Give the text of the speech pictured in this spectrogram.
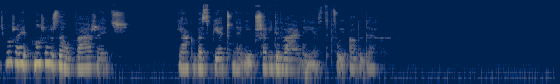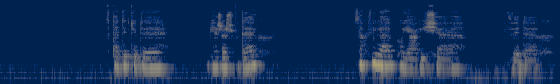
Być może możesz zauważyć, jak bezpieczny i przewidywalny jest Twój oddech. Wtedy, kiedy bierzesz wdech, za chwilę pojawi się wydech.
